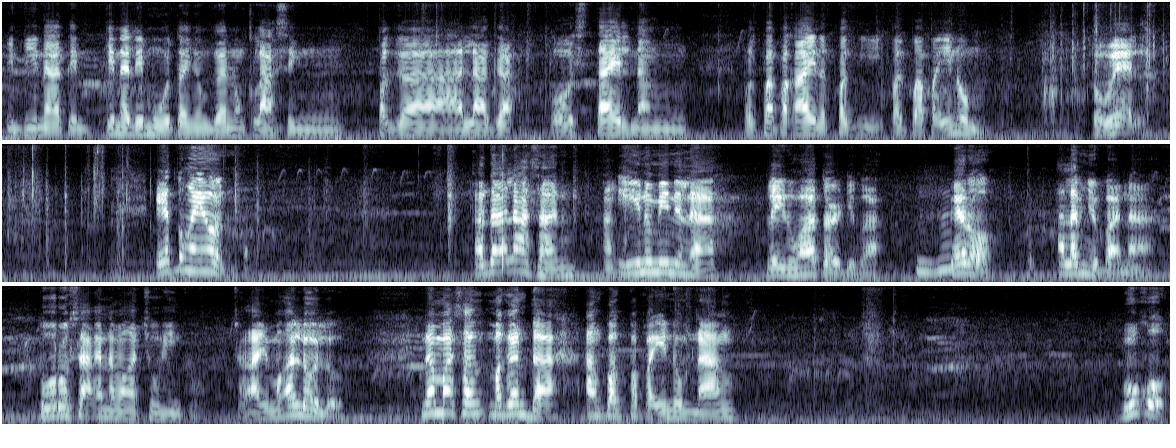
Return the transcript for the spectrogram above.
hindi natin kinalimutan yung ganong klasing pag-aalaga o style ng pagpapakain at pag pagpapainom. So well, eto ngayon, kadalasan, ang iinumin nila, plain water, di ba? Pero, alam nyo ba na, turo sa akin ng mga tsuhin ko, tsaka yung mga lolo, na mas maganda ang pagpapainom ng buko.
